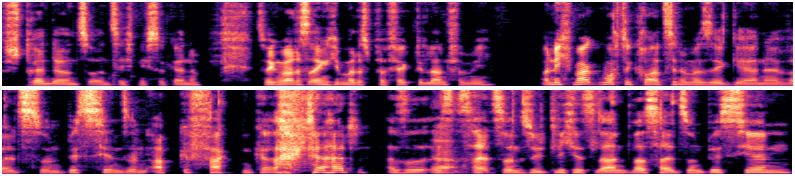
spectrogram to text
Strände und so an sich nicht so gerne. Deswegen war das eigentlich immer das perfekte Land für mich. Und ich mag, mochte Kroatien immer sehr gerne, weil es so ein bisschen so einen abgefuckten Charakter hat. Also es Ja. ist halt so ein südliches Land, was halt so ein bisschen,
